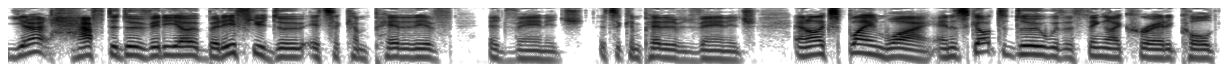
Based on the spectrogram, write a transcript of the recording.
you don't have to do video, but if you do, it's a competitive advantage. It's a competitive advantage. And I'll explain why. And it's got to do with a thing I created called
